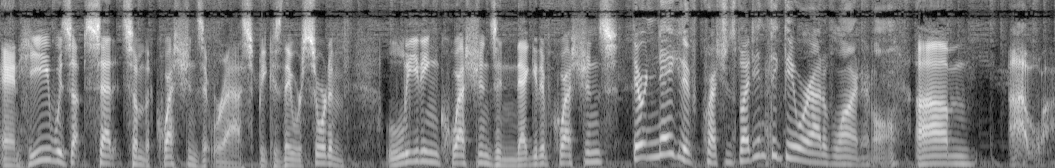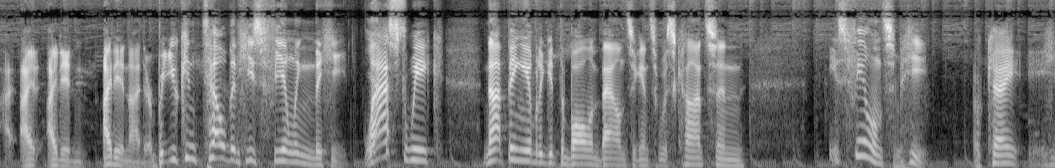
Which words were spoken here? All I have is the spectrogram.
and he was upset at some of the questions that were asked because they were sort of leading questions and negative questions. they were negative questions, but I didn't think they were out of line at all. Um, I, I, I didn't, I didn't either. But you can tell that he's feeling the heat. Last week, not being able to get the ball in bounds against Wisconsin, he's feeling some heat. Okay, he,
